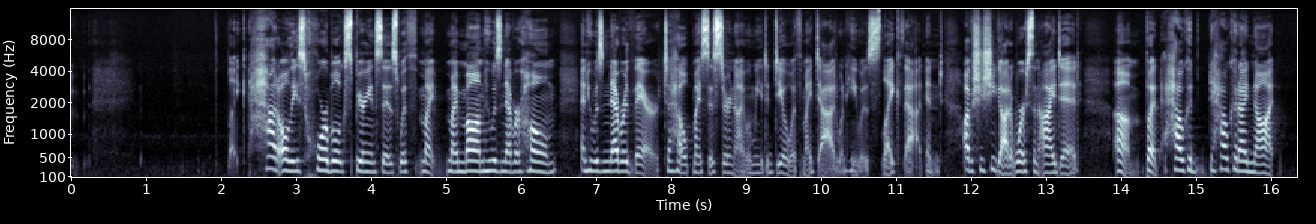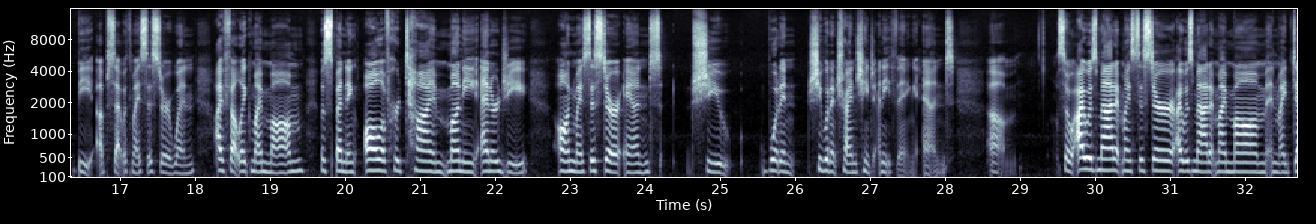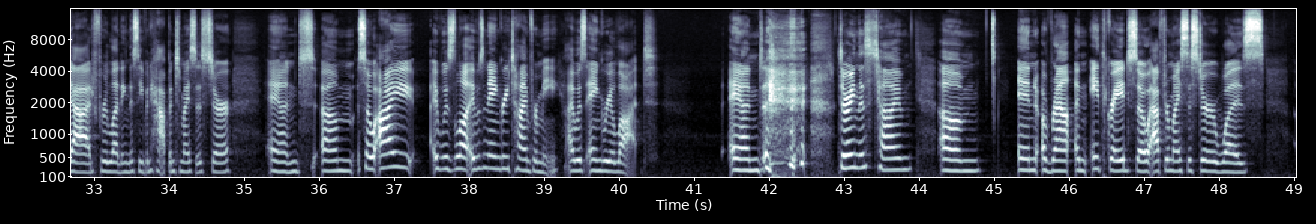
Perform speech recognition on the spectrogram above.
like had all these horrible experiences with my my mom who was never home and who was never there to help my sister and I when we had to deal with my dad when he was like that. And obviously she got it worse than I did. Um, but how could how could I not be upset with my sister when I felt like my mom was spending all of her time money energy on my sister and she wouldn't she wouldn't try and change anything and um, so I was mad at my sister. I was mad at my mom and my dad for letting this even happen to my sister. And um, so I, it was, it was an angry time for me. I was angry a lot. And during this time, um, in around in eighth grade, so after my sister was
